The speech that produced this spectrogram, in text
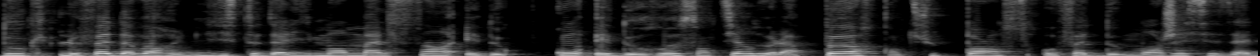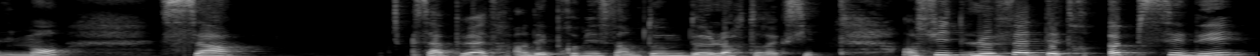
Donc le fait d'avoir une liste d'aliments malsains et de, et de ressentir de la peur quand tu penses au fait de manger ces aliments, ça, ça peut être un des premiers symptômes de l'orthorexie. Ensuite, le fait d'être obsédé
